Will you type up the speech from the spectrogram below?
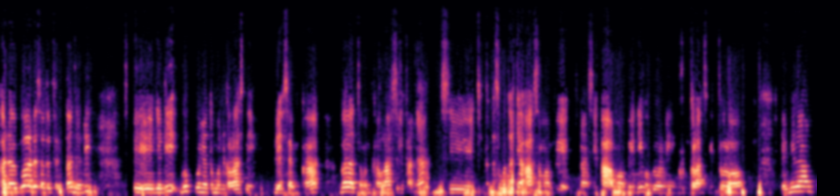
ada gue ada satu cerita. Jadi si jadi gue punya teman kelas nih di SMK gue ada teman kelas ceritanya si sebut aja A sama B. Nah si A sama B ini ngobrol di grup kelas gitu loh. Dia bilang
